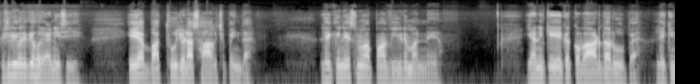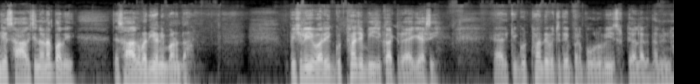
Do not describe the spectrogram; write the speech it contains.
ਪਿਛਲੀ ਵਾਰੀ ਤੇ ਹੋਇਆ ਨਹੀਂ ਸੀ ਇਹ। ਆ ਬਾਥੂ ਜਿਹੜਾ ਸਾਗ 'ਚ ਪੈਂਦਾ ਲੇਕਿਨ ਇਸ ਨੂੰ ਆਪਾਂ ਵੀੜ ਮੰਨਨੇ ਆ। ਯਾਨੀ ਕਿ ਇਹ ਇੱਕ ਕਬਾੜ ਦਾ ਰੂਪ ਹੈ। ਲੇਕਿਨ ਜੇ ਸਾਗ 'ਚ ਨਾ ਨਾ ਪਵੇ, ਤੇ ਸਾਗ ਵਧੀਆ ਨਹੀਂ ਬਣਦਾ। ਪਿਛਲੀ ਵਾਰੀ ਗੁੱਠਾਂ 'ਚ ਬੀਜ ਘੱਟ ਰਹਿ ਗਿਆ ਸੀ। ਐਤਕੀ ਗੁੱਠਾਂ ਦੇ ਵਿੱਚ ਤੇ ਭਰਪੂਰ ਬੀਜ ਸੁੱਟਿਆ ਲੱਗਦਾ ਮੈਨੂੰ।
